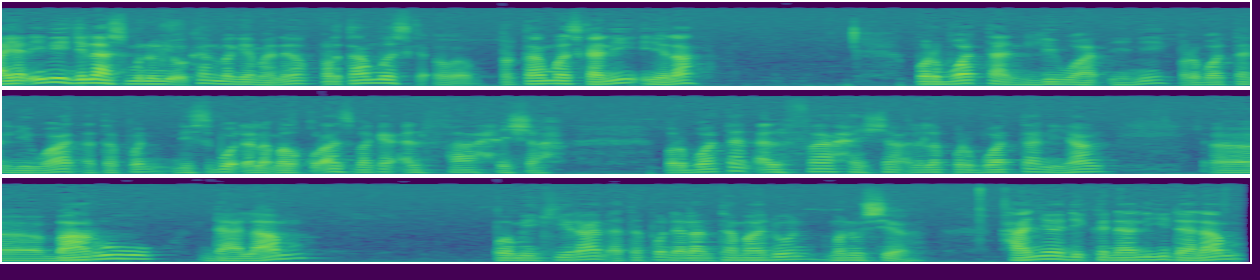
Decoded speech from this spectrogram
Ayat ini jelas menunjukkan bagaimana pertama uh, pertama sekali ialah perbuatan liwat ini perbuatan liwat ataupun disebut dalam al-Quran sebagai al-fahishah perbuatan al-fahishah adalah perbuatan yang uh, baru dalam pemikiran ataupun dalam tamadun manusia hanya dikenali dalam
